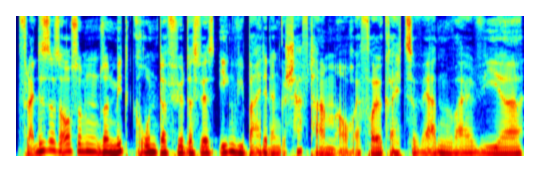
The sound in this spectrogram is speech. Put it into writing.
Vielleicht ist das auch so ein, so ein Mitgrund dafür, dass wir es irgendwie beide dann geschafft haben, auch erfolgreich zu werden, weil wir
